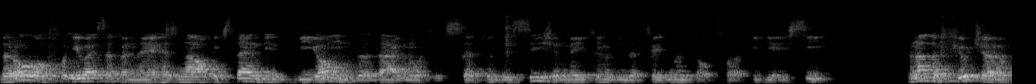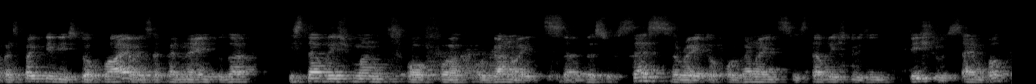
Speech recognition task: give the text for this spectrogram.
the role of EUS-FNA has now extended beyond the diagnosis uh, to decision making in the treatment of uh, PDAC. Another future perspective is to apply EUS-FNA to the establishment of uh, organoids. Uh, the success rate of organoids established using tissue sample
